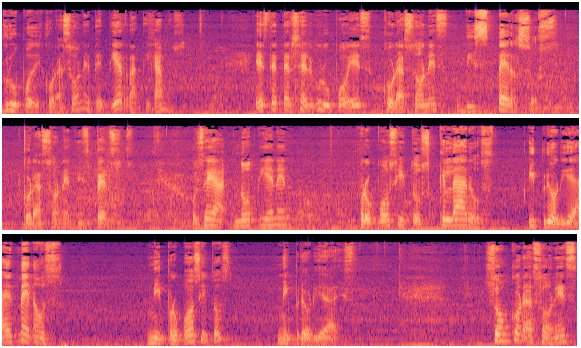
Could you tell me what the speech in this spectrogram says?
grupo de corazones de tierra, digamos. Este tercer grupo es corazones dispersos, corazones dispersos. O sea, no tienen propósitos claros y prioridades menos, ni propósitos ni prioridades. Son corazones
